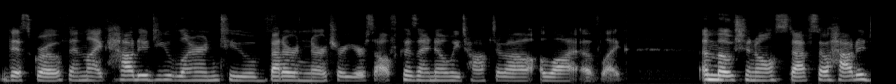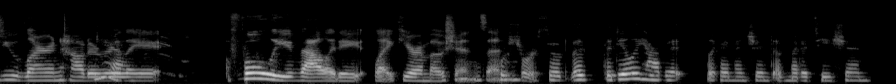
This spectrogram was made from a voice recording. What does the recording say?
this growth? And like how did you learn to better nurture yourself? Because i know we talked about a lot of like emotional stuff. So how did you learn how to yeah. really fully validate like your emotions and for sure. So the, the daily habit like i mentioned of meditation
